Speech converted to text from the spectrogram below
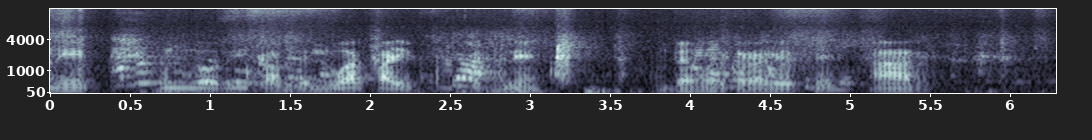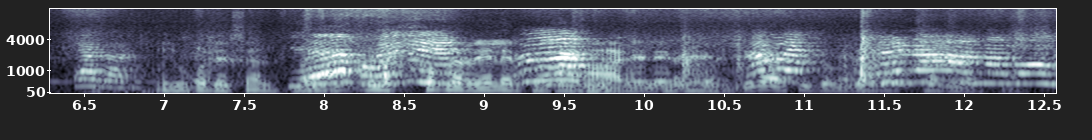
অনেক সুন্দরই তারপরে লোয়ার পাইপ এখানে ব্যবহার করা হয়েছে আর ওই উপর দেখছেন? রেলের কিন্তু। রেলের যেটা আর কি জমিদার বাড়ি থাকে আর কি। হুম,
